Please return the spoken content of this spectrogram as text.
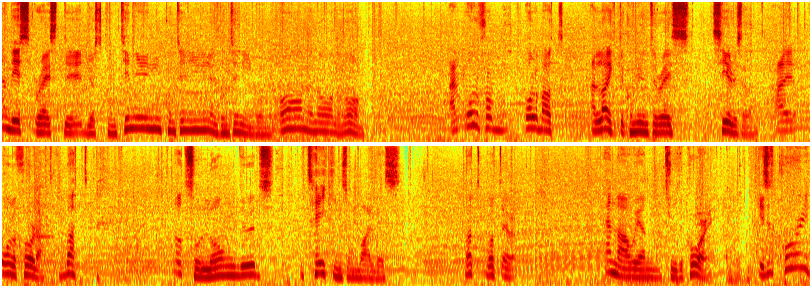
And this race they just continuing, continuing and continuing, going on and on and on. I'm all from all about I like the community race series event. I all for that, but not so long dudes. Taking some while this. But whatever. And now we are through the quarry. Is it quarry?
